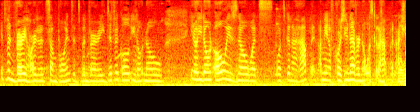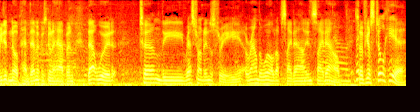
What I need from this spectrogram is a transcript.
it's been very hard at some points. It's been very difficult. You don't know, you know, you don't always know what's what's going to happen. I mean, of course, you never know what's going to happen. Well, we didn't know a pandemic was going to happen. That would turn the restaurant industry around the world upside down, inside out. down. So if you're still here,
